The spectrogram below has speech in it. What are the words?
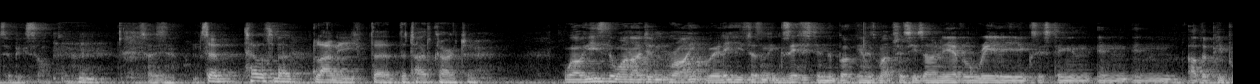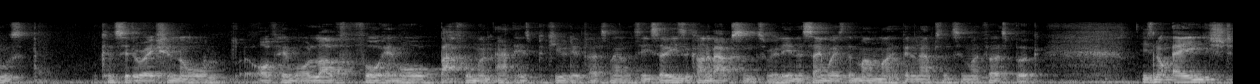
to be solved. Mm-hmm. So yeah. So tell us about Lanny, the the title character. Well, he's the one I didn't write really. He doesn't exist in the book in as much as he's only ever really existing in, in, in other people's consideration or of him or love for him or bafflement at his peculiar personality. So he's a kind of absence really, in the same way as the mum might have been an absence in my first book. He's not aged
